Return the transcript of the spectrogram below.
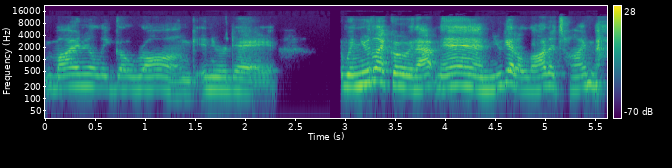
minorly go wrong in your day. When you let go of that man you get a lot of time back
